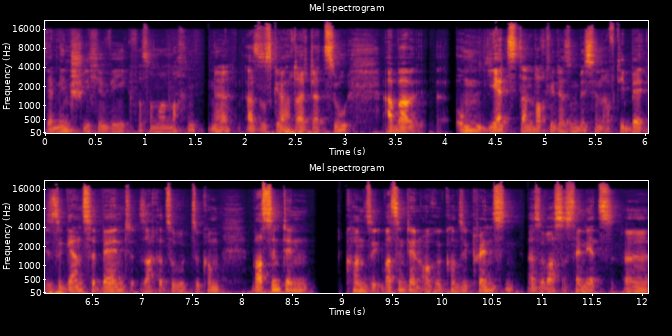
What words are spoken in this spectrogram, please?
der menschliche Weg, was soll man machen? Ne? Also es gehört halt dazu. Aber um jetzt dann doch wieder so ein bisschen auf die Band, diese ganze Band-Sache zurückzukommen, was sind denn was sind denn eure Konsequenzen? Also was ist denn jetzt, äh,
